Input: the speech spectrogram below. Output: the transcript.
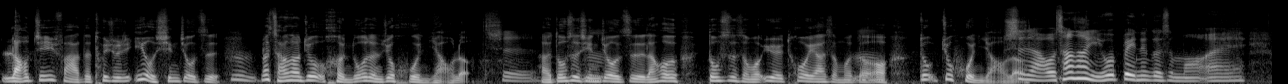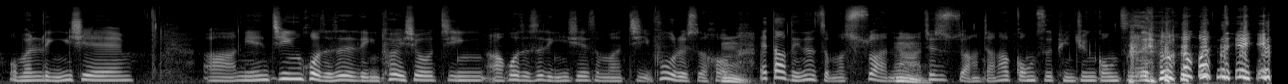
劳基法的退休金也有新旧制，嗯，那常常就很多人就混淆了。是。啊、都是新嗯旧制，然后都是什么月退啊什么的、嗯。哦，都就混淆了。是啊，我常常也会被那个什么，哎，我们领一些。啊、年金或者是领退休金啊，或者是领一些什么给付的时候，嗯，哎、到底那怎么算呢、啊？嗯就是讲讲到工资、平均工资的 问题。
